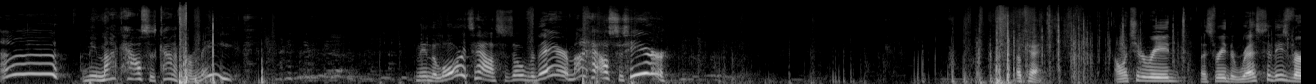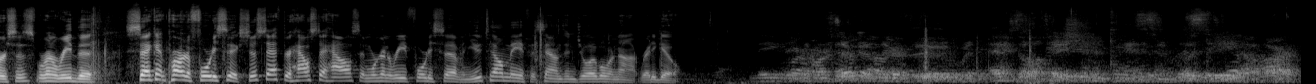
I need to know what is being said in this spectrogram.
uh, I mean, my house is kind of for me. I mean, the Lord's house is over there. My house is here. Okay. I want you to read, let's read the rest of these verses. We're going to read the second part of 46, just after house to house, and we're going to read 47. You tell me if it sounds enjoyable or not. Ready, go. They partook of their food with exaltation and simplicity of heart,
